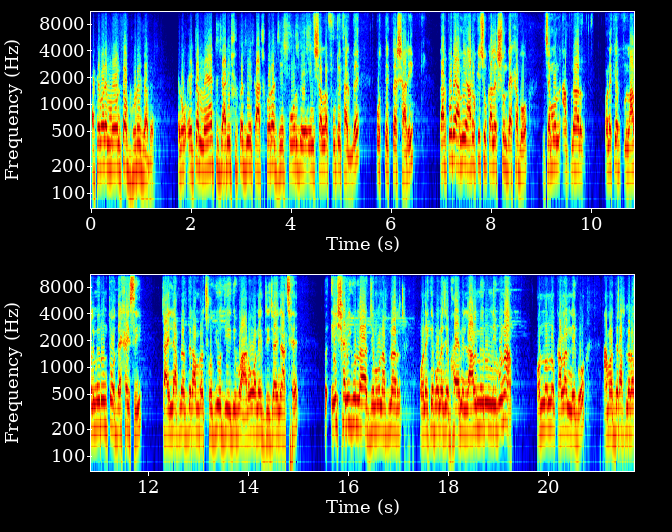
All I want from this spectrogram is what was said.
একেবারে মনটা ভরে যাবে। এবং এটা ম্যাট, জারি সুতা দিয়ে কাজ করা, যে পরবে, ইনশাল্লাহ ফুটে থাকবে। প্রত্যেকটা শাড়ি। তারপরে আমি আরও কিছু কালেকশন দেখাবো। যেমন আপনার অনেকে লাল মেরুন তো দেখাইছি, চাইলে আপনাদের আমরা ছবিও দিয়ে দিব, আরও অনেক ডিজাইন আছে। তো এই শাড়িগুলা যেমন আপনার অনেকে বলে যে, ভাই, আমি লাল মেরুন নেব না অন্য অন্য কালার নেব। আমাদের আপনারা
